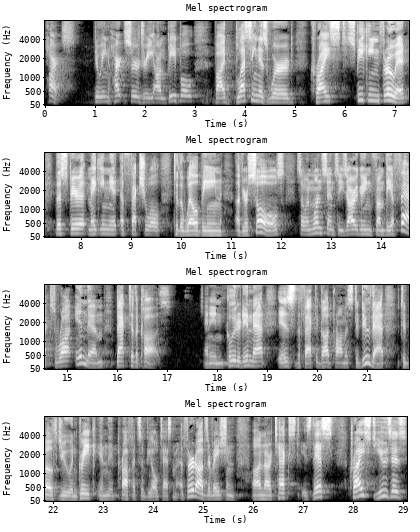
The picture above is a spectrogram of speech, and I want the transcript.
hearts, doing heart surgery on people by blessing his word, Christ speaking through it, the Spirit making it effectual to the well-being of your souls. So in one sense, he's arguing from the effects wrought in them back to the cause. And included in that is the fact that God promised to do that to both Jew and Greek in the prophets of the Old Testament. A third observation on our text is this. Christ uses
